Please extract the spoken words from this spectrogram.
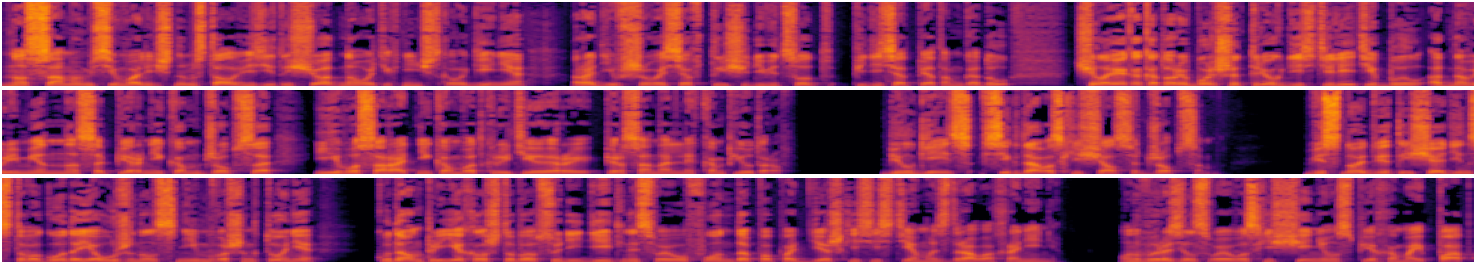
Но самым символичным стал визит еще одного технического гения, родившегося в 1955 году, человека, который больше трех десятилетий был одновременно соперником Джобса и его соратником в открытии эры персональных компьютеров. Билл Гейтс всегда восхищался Джобсом. Весной 2011 года я ужинал с ним в Вашингтоне, куда он приехал, чтобы обсудить деятельность своего фонда по поддержке системы здравоохранения. Он выразил свое восхищение успехом iPad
